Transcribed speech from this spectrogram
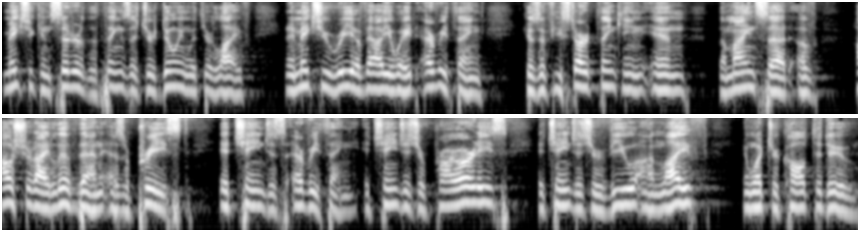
Makes you consider the things that you're doing with your life. And it makes you reevaluate everything. Because if you start thinking in the mindset of how should I live then as a priest, it changes everything. It changes your priorities, it changes your view on life and what you're called to do.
